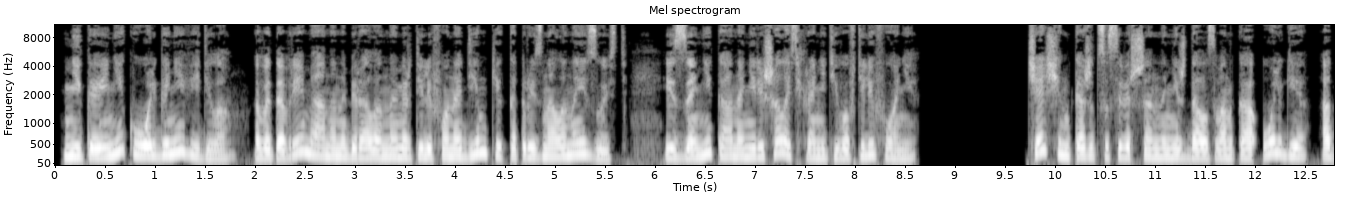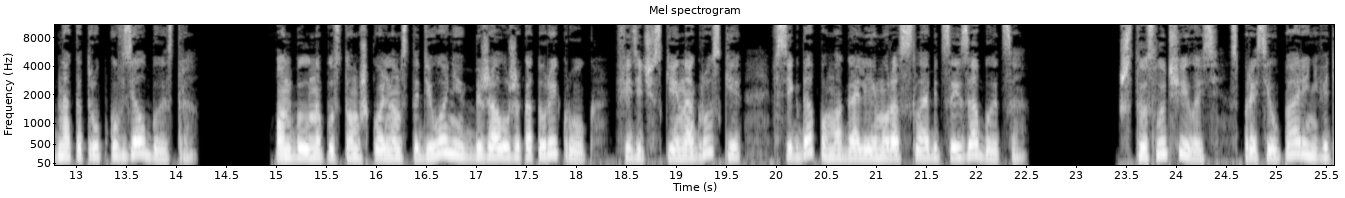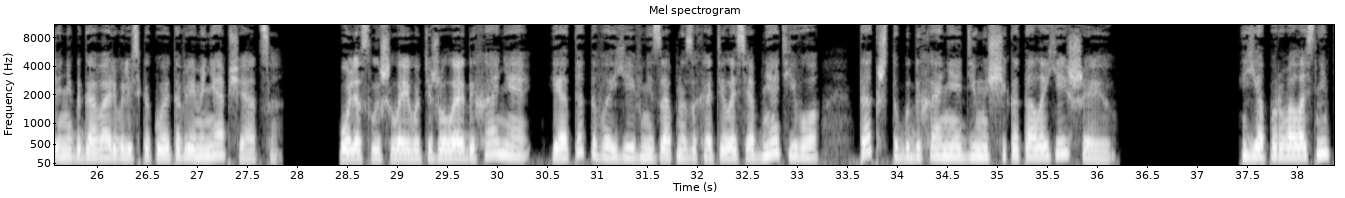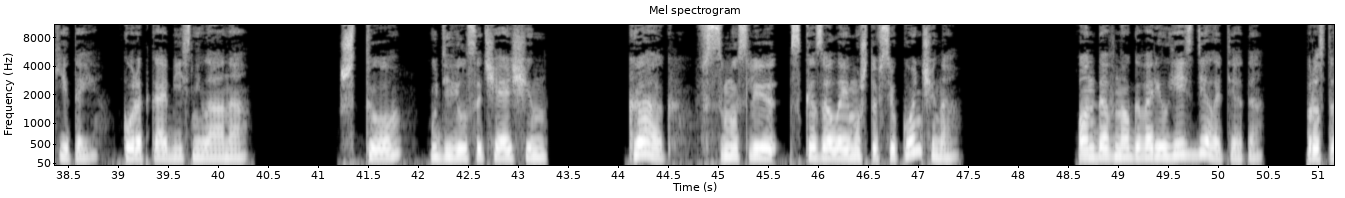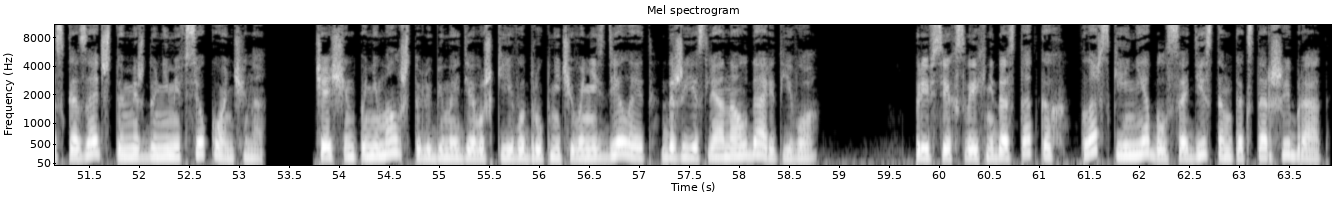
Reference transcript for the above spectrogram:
Ника и Нику Ольга не видела. В это время она набирала номер телефона Димки, который знала наизусть. Из-за Ника она не решалась хранить его в телефоне. Чащин, кажется, совершенно не ждал звонка Ольги, однако трубку взял быстро. Он был на пустом школьном стадионе, бежал уже который круг. Физические нагрузки всегда помогали ему расслабиться и забыться. «Что случилось?» — спросил парень, ведь они договаривались какое-то время не общаться. Оля слышала его тяжелое дыхание, и от этого ей внезапно захотелось обнять его так, чтобы дыхание Димы щекотало ей шею. «Я порвала с Никитой», — коротко объяснила она. «Что?» — удивился Чащин. «Как? В смысле, сказала ему, что все кончено? Он давно говорил ей сделать это. Просто сказать, что между ними все кончено. Чащин понимал, что любимой девушке его друг ничего не сделает, даже если она ударит его. При всех своих недостатках Кларский не был садистом, как старший брат.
